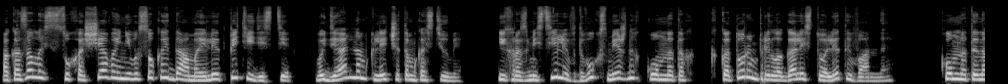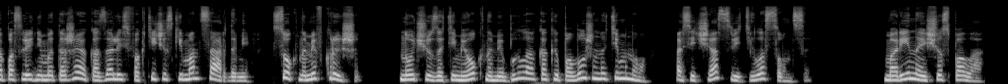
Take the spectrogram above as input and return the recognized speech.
оказалась сухощавой невысокой дамой лет 50 в идеальном клетчатом костюме. Их разместили в двух смежных комнатах, к которым прилагались туалет и ванная. Комнаты на последнем этаже оказались фактически мансардами, с окнами в крыше. Ночью за теми окнами было, как и положено, темно, а сейчас светило солнце. Марина еще спала,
